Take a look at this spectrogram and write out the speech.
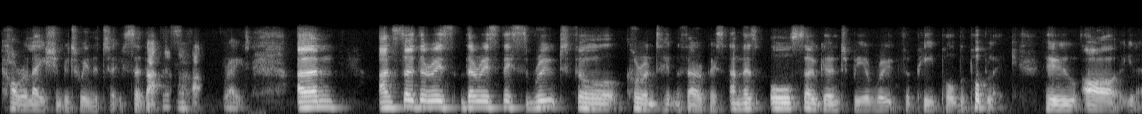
correlation between the two. So that's, that's great. Um, and so there is there is this route for current hypnotherapists, and there's also going to be a route for people, the public, who are you know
